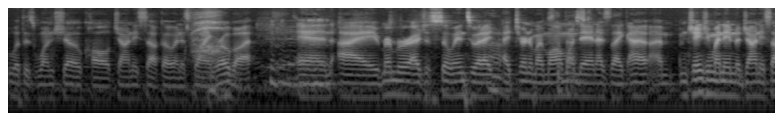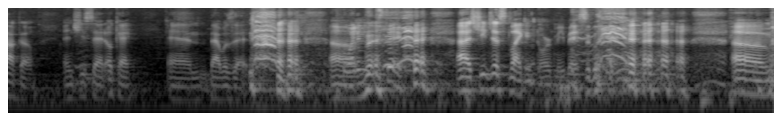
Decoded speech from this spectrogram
with this one show called Johnny Sokko and his flying robot. And I remember I was just so into it. I, I turned to my mom one day and I was like, I, I'm, I'm changing my name to Johnny Sokko. And she said, okay. And that was it. um, Why didn't it stick? uh, she just like ignored me basically. um,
